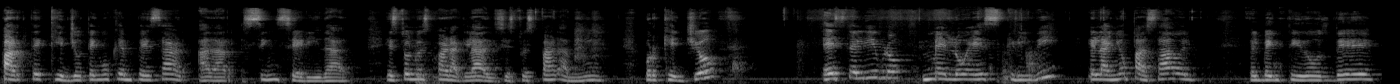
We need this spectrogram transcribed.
parte que yo tengo que empezar a dar sinceridad. Esto no es para Gladys, esto es para mí, porque yo este libro me lo escribí el año pasado, el, 22 de,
